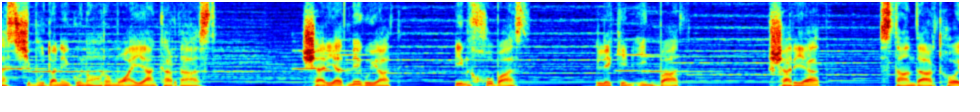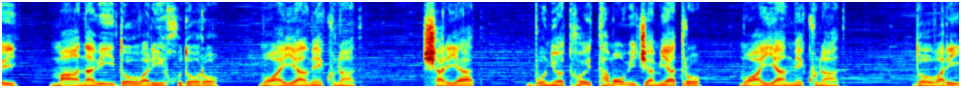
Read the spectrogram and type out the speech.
аз чӣ будани гуноҳро муайян кардааст. Шариат мегӯяд ин хуб аст. Лекин ин бад шариат стандартҳои маънавии доварии худоро муайян мекунад. Шариат бунёдҳои тамоми ҷамъиятро муайян мекунад. Доварӣ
